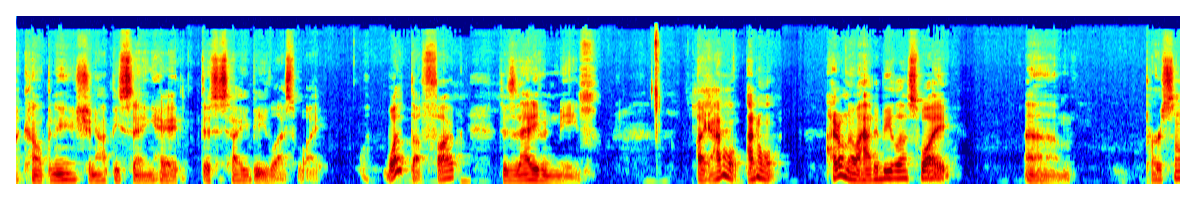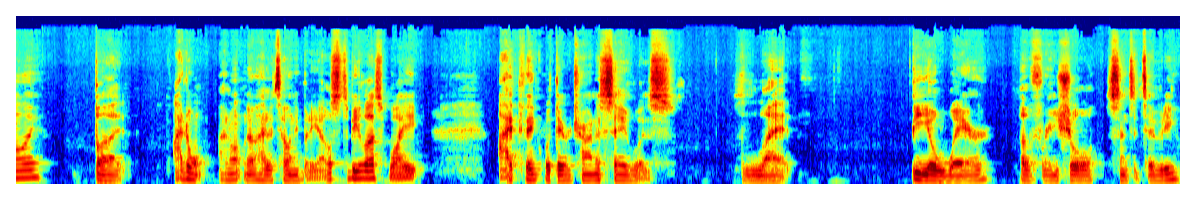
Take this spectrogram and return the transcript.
A company should not be saying, "Hey, this is how you be less white." What the fuck does that even mean? Like, I don't, I don't, I don't know how to be less white, um, personally, but I don't, I don't know how to tell anybody else to be less white. I think what they were trying to say was let be aware of racial sensitivity,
